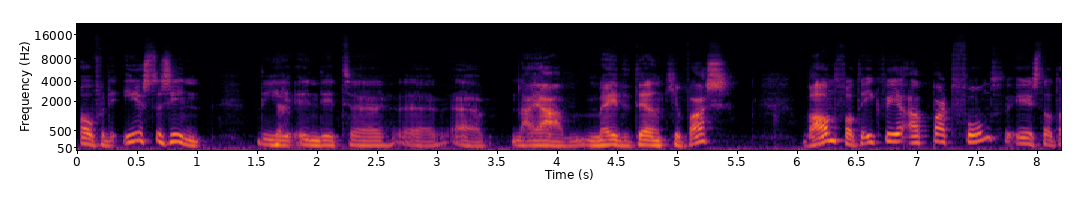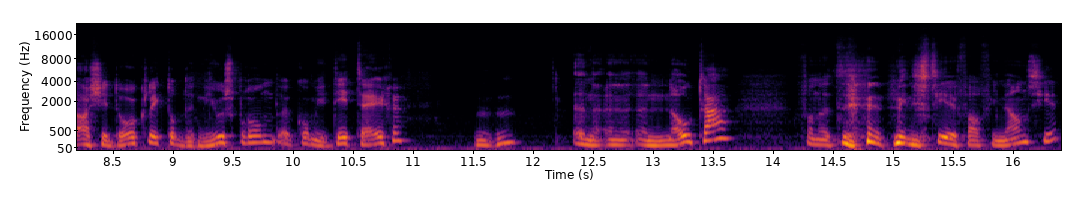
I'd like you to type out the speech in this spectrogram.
over de eerste zin die Ja. in dit eh, nou ja, mededelingje was. Want wat ik weer apart vond, is dat als je doorklikt op de nieuwsbron, dan kom je dit tegen. Mhm. Een, een, een nota van het ministerie van Financiën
